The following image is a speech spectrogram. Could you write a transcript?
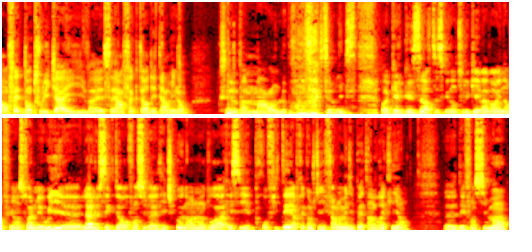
En fait, dans tous les cas, il va. C'est un facteur déterminant. C'est même pas marrant de le prendre en facteur X, en quelque sorte, parce que dans tous les cas, il va avoir une influence folle. Mais oui, euh, là, le secteur offensif de l'Atletico, normalement, doit essayer de profiter. Après, comme je te dis, Fernand Mendy peut être un vrai client euh, défensivement.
